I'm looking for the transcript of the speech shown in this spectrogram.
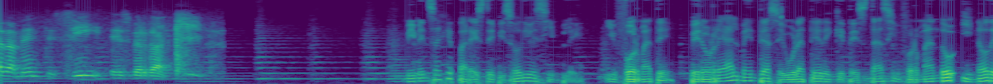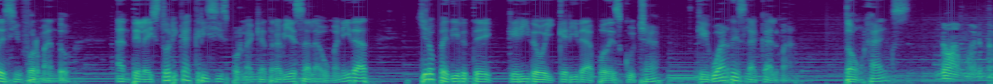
Desgraciadamente sí es verdad. Mi mensaje para este episodio es simple. Infórmate, pero realmente asegúrate de que te estás informando y no desinformando. Ante la histórica crisis por la que atraviesa la humanidad, quiero pedirte, querido y querida podescucha, que guardes la calma. Tom Hanks no ha muerto.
